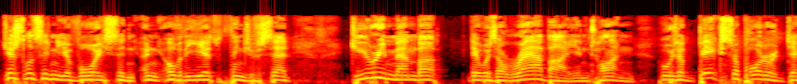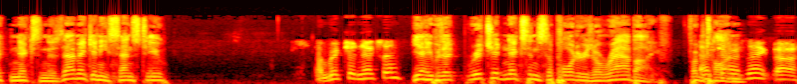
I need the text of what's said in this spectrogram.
just listening to your voice and, and over the years, things you've said, do you remember there was a rabbi in Taunton who was a big supporter of Dick Nixon? Does that make any sense to you? Uh, Richard Nixon. Yeah, he was a Richard Nixon supporter. He's a rabbi from I'm trying to think. Uh,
